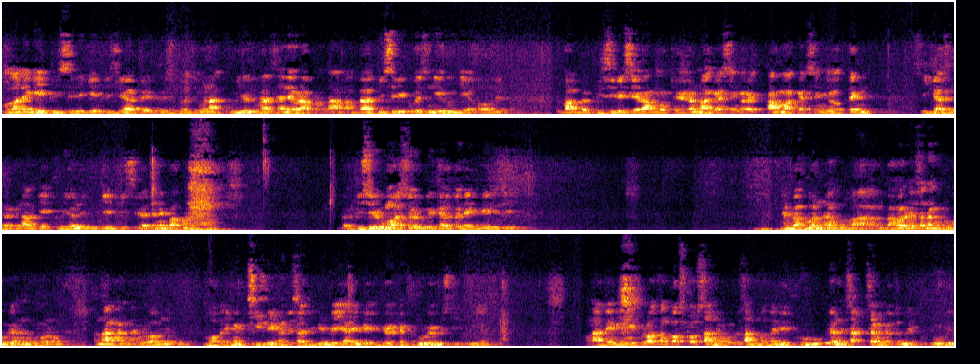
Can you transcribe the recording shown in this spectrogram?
Mulanya kayak bisri, kayak bisri apa itu sebetulnya nak guyon rasanya orang pertama. Mbak bisri gue sendiri dia kalau Cuma Mbak bisri serang modern, maka sing rekam, maka sing nyuting, sehingga yang terkenal kayak guyon itu kayak bisri aja nih bapak. Bisri gue masuk pidato yang tinggi. Mbak Bon, Mbak Bon senang guyon, kenangan guyon, mau ingat ciri ada satu dia biaya, biaya ketemu ya mesti punya. Nanti ini kalau tengkos kosan urusan penting, guyon sak jam ketemu guyon.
